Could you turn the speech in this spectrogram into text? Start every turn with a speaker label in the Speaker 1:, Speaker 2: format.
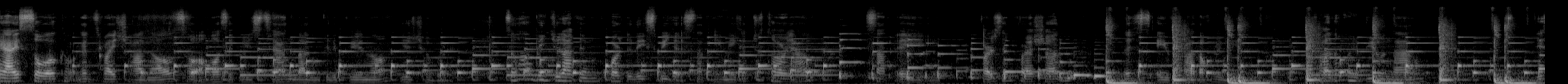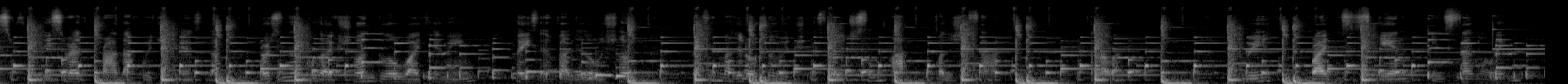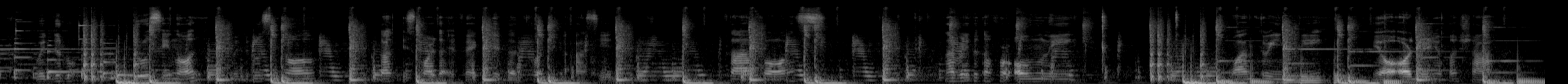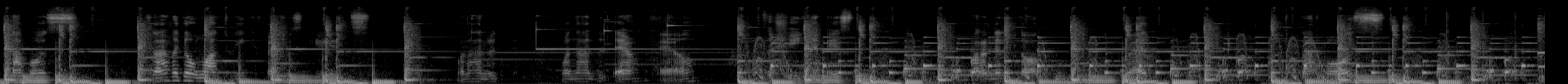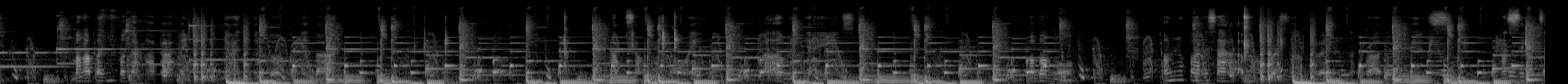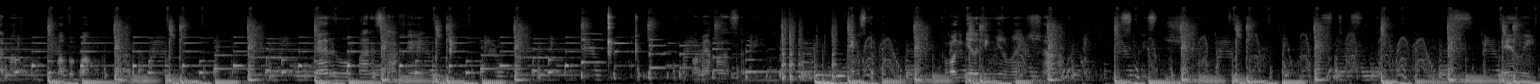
Speaker 1: Hi guys, so welcome again to my channel. So ako si Christian, bagong Filipino YouTuber. So ang video natin for today's video is not a makeup tutorial. It's not a first impression. This is a product review. Product review ng this, this red product which is the Personal Collection Glow Whitening Face and Body Lotion. That is more than effective than folic acid. Tapos nabili ko to for only 120 i-order nyo pa siya. Tapos sa akin yung 120 pesos is 100 100 ml the shade niya is parang ganito Ano yung para sa mga personal brand na product is mas sikit sa mga mababangong product. Pero para sa akin, mamaya ko sasabihin niya. Tapos kapag, kapag nilagay niyo naman siya, niyo siya. Anyway,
